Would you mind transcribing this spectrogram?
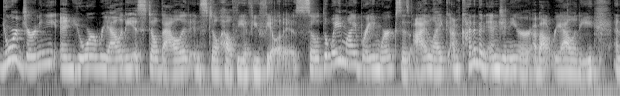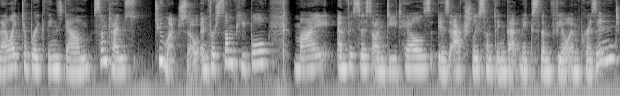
your journey and your reality is still valid and still healthy if you feel it is. So the way my brain works is I like I'm kind of an engineer about reality and I like to break things down sometimes too much so. And for some people, my emphasis on details is actually something that makes them feel imprisoned.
